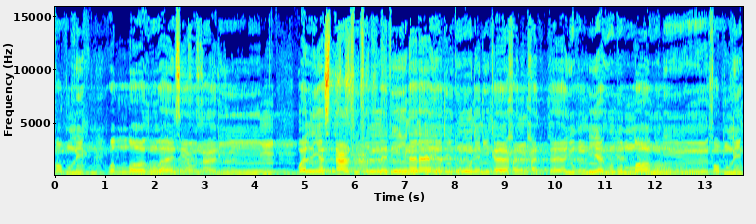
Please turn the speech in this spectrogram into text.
فضله والله واسع عليم وليستعفف الذين لا يجدون نكاحا حتى يغنيهم الله من فضله.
